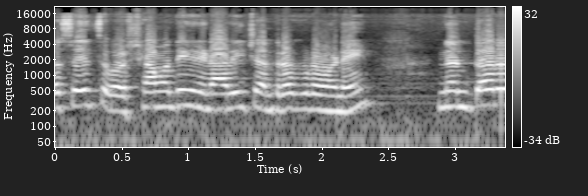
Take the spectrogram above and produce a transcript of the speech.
तसेच वर्षामध्ये येणारी चंद्रग्रहणे नंतर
